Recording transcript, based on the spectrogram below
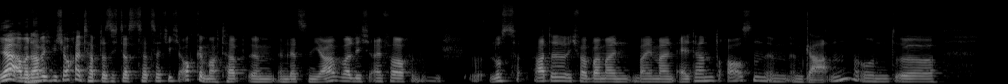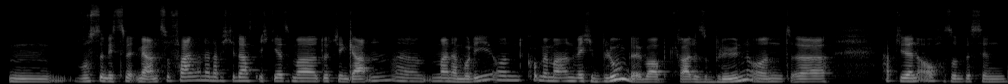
Ja, aber da habe ich mich auch ertappt, dass ich das tatsächlich auch gemacht habe im, im, letzten Jahr, weil ich einfach Lust hatte. Ich war bei meinen, bei meinen Eltern draußen im, im Garten und äh, hm, wusste nichts mit mir anzufangen. Und dann habe ich gedacht, ich gehe jetzt mal durch den Garten äh, meiner Mutti und gucke mir mal an, welche Blumen da überhaupt gerade so blühen und äh, habe die dann auch so ein bisschen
